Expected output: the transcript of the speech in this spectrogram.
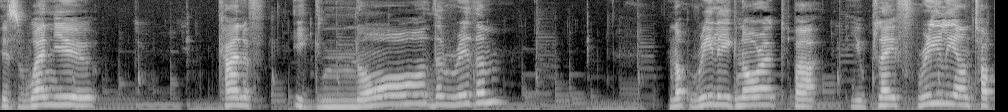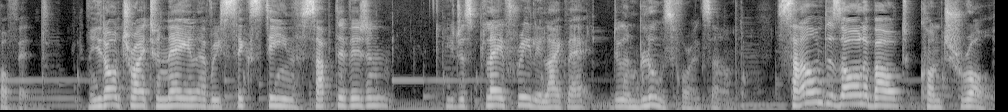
is when you kind of ignore the rhythm. Not really ignore it, but you play freely on top of it. You don't try to nail every 16th subdivision, you just play freely like they do in blues, for example. Sound is all about control,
